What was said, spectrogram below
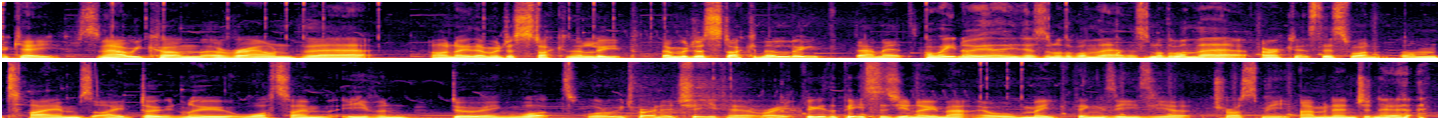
okay. So now we come around there Oh no, then we're just stuck in a loop. Then we're just stuck in a loop, damn it. Oh wait, no, yeah, there's another one there. There's another one there. I reckon it's this one. Sometimes I don't know what I'm even doing. What what are we trying to achieve here? Right, do the pieces you know, Matt. It will make things easier. Trust me, I'm an engineer.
